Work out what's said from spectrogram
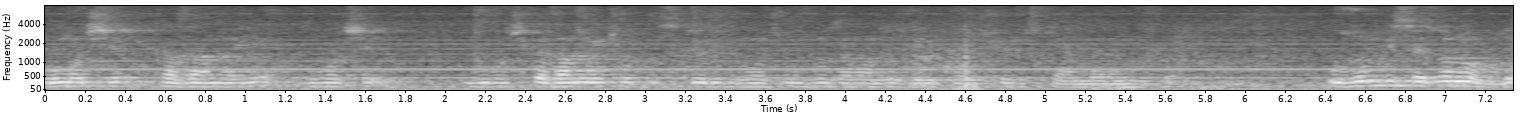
bu maçı kazanmayı, bu maçı bu maçı kazanmayı çok istiyoruz. Bu maçı uzun zamandır beri konuşuyoruz kendi aramızda. Uzun bir sezon oldu.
